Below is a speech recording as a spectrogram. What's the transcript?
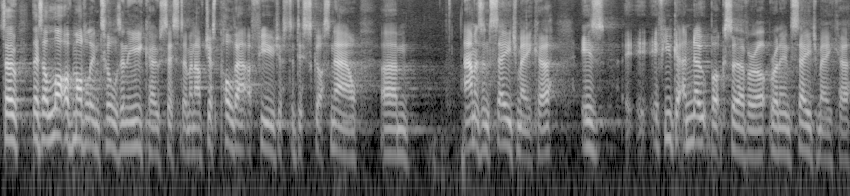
So there's a lot of modeling tools in the ecosystem, and I've just pulled out a few just to discuss now. Um, Amazon SageMaker is, if you get a notebook server up running SageMaker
